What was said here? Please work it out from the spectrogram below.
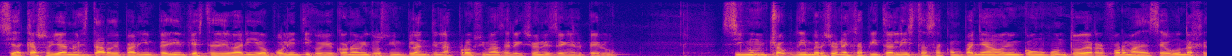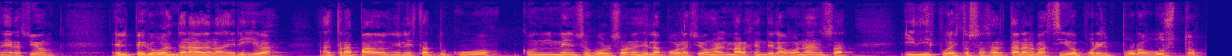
si acaso ya no es tarde para impedir que este devarío político y económico se implante en las próximas elecciones en el Perú. Sin un shock de inversiones capitalistas acompañado de un conjunto de reformas de segunda generación, el Perú andará a la deriva, atrapado en el statu quo, con inmensos bolsones de la población al margen de la bonanza y dispuestos a saltar al vacío por el puro gusto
